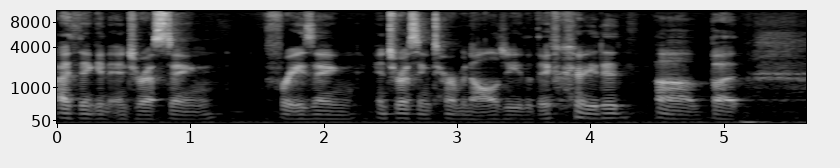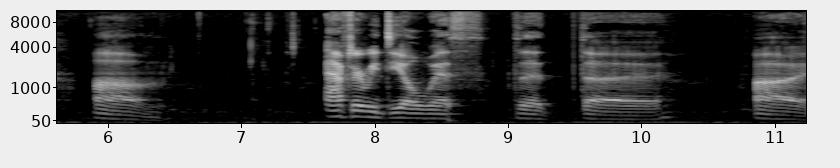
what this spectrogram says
I think, an interesting phrasing, interesting terminology that they've created. Uh, but um, after we deal with the the uh,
